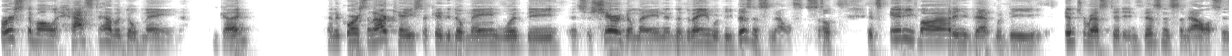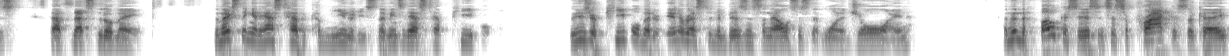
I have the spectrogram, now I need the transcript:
First of all, it has to have a domain, okay? And of course, in our case, okay, the domain would be, it's a shared domain, and the domain would be business analysis. So it's anybody that would be interested in business analysis, that's, that's the domain. The next thing, it has to have a community. So that means it has to have people. These are people that are interested in business analysis that want to join. And then the focus is, since it's a practice, okay,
